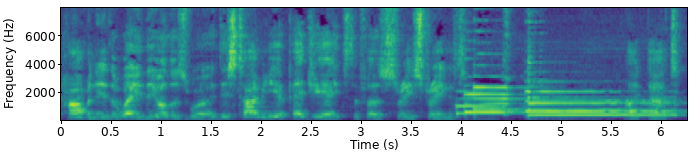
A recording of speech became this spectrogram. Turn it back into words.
harmony the way the others were. This time he arpeggiates the first three strings like that.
